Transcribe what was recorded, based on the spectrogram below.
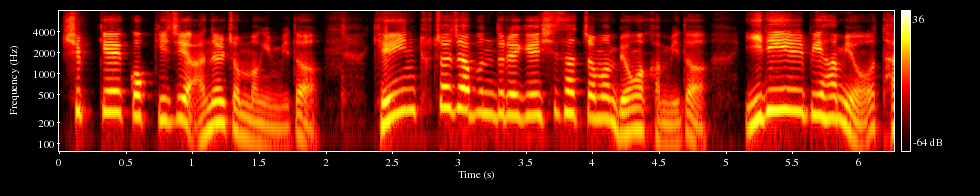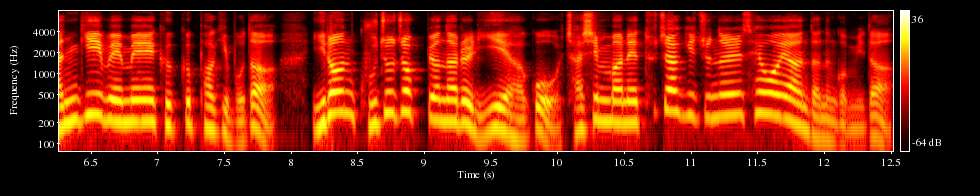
쉽게 꺾이지 않을 전망입니다. 개인 투자자분들에게 시사점은 명확합니다. 1위1비하며 단기 매매에 급급하기보다 이런 구조적 변화를 이해하고 자신만의 투자 기준을 세워야 한다는 겁니다.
